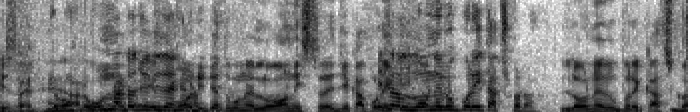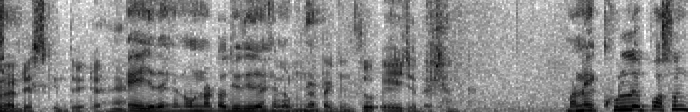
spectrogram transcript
ডিজাইন হ্যাঁ? আর ওড়নাটা যদি দেখেন বডিটা তো মনে লন স্টাইলের যে কাপড় এটা লনের উপরেই কাজ করা। লনের উপরে কাজ করা ড্রেস কিন্তু এটা হ্যাঁ? এই যে দেখেন ওড়নাটা যদি দেখেন ওড়নাটা কিন্তু এই যে দেখেন। মানে খুললে পছন্দ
